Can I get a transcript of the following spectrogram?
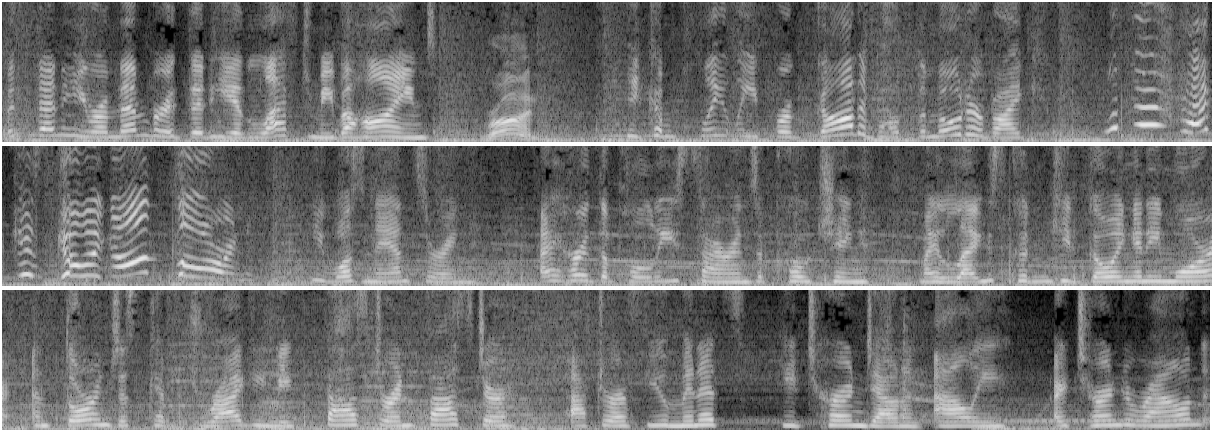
but then he remembered that he had left me behind. Run! He completely forgot about the motorbike. What the heck is going on, Thorn? He wasn't answering. I heard the police sirens approaching. My legs couldn't keep going anymore, and Thorn just kept dragging me faster and faster. After a few minutes, he turned down an alley. I turned around,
